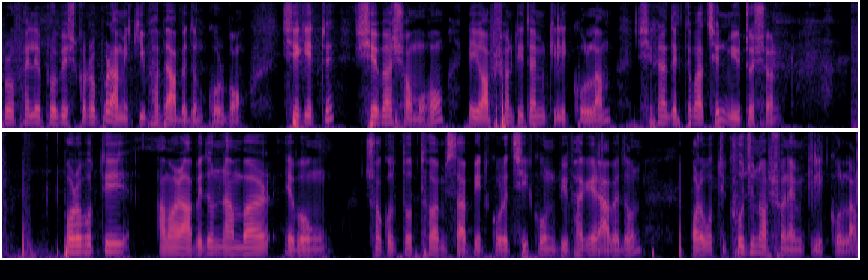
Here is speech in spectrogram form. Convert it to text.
প্রোফাইলে প্রবেশ করার পর আমি কীভাবে আবেদন করব? সেক্ষেত্রে সেবা সমূহ এই অপশনটিতে আমি ক্লিক করলাম। সেখানে দেখতে পাচ্ছেন মিউটেশন পরবর্তী আমার আবেদন নাম্বার এবং সকল তথ্য আমি সাবমিট করেছি কোন বিভাগের আবেদন। পরবর্তী খুঁজুন অপশনে আমি ক্লিক করলাম।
